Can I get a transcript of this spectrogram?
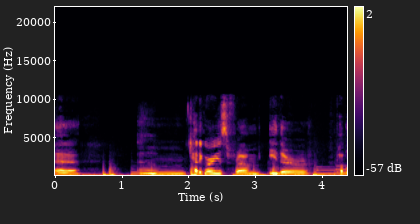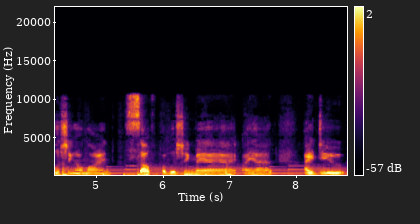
uh, um, categories, from either publishing online, self publishing, may I, add. I do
